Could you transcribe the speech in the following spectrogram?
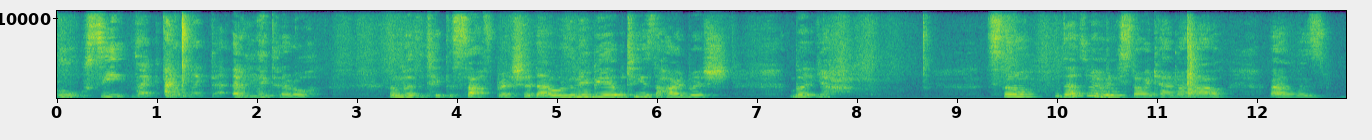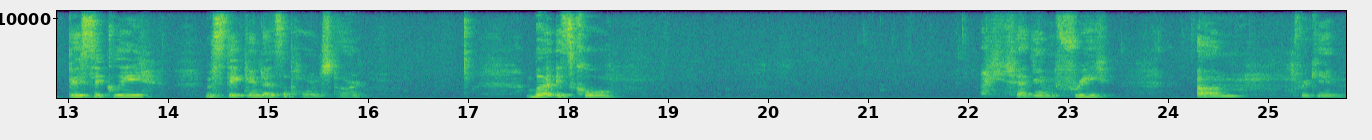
Ooh see like I don't like that. I don't like that at all. I'm about to take the soft brush. And I wasn't gonna be able to use the hard brush. But yeah so that's my mini story time on how I was basically mistaken as a porn star. But it's cool. He gave me free um freaking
